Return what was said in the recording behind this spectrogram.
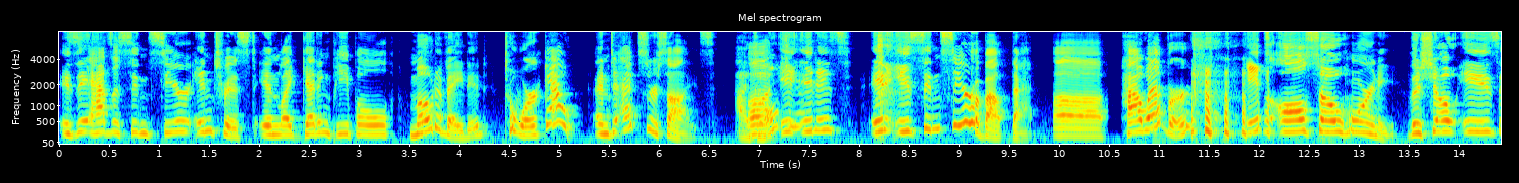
is it has a sincere interest in like getting people motivated to work out and to exercise. I Uh, told it- you. it is it is sincere about that. Uh, however, it's also horny. The show is,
